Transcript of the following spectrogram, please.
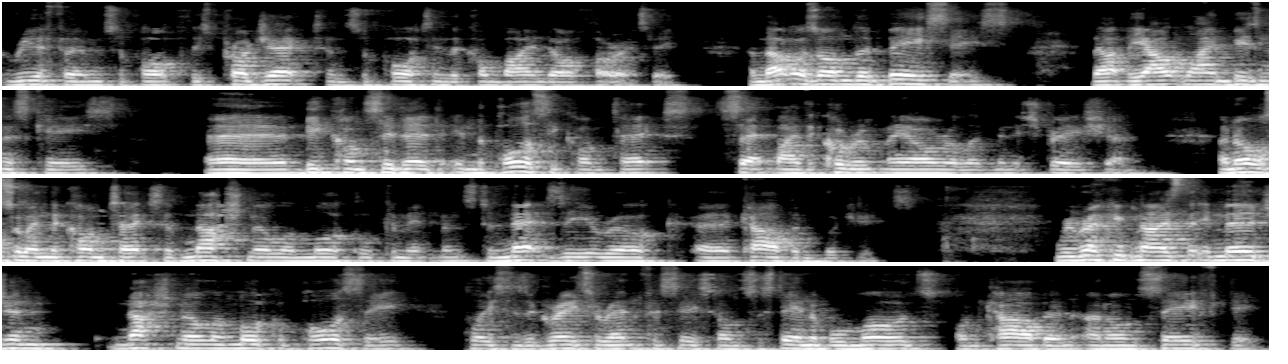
reaffirmed support for this project and supporting the combined authority. And that was on the basis that the outline business case uh, be considered in the policy context set by the current mayoral administration and also in the context of national and local commitments to net zero uh, carbon budgets. We recognise that emerging national and local policy places a greater emphasis on sustainable modes, on carbon and on safety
